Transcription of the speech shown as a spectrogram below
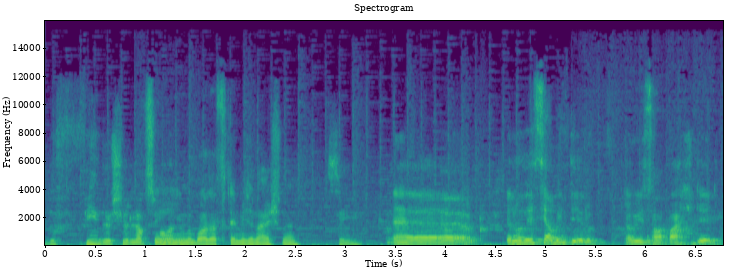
do fim do Shield of Sim, Bottom. no Board of the Midnight, né? Sim. É, eu não vi esse álbum inteiro, eu vi só uma parte dele.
